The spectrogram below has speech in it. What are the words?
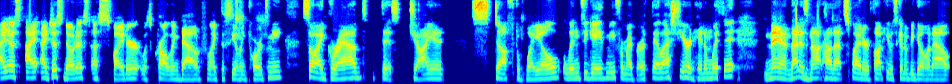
I just, I, I just noticed a spider was crawling down from like the ceiling towards me. So I grabbed this giant stuffed whale Lindsay gave me for my birthday last year and hit him with it. Man, that is not how that spider thought he was going to be going out.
